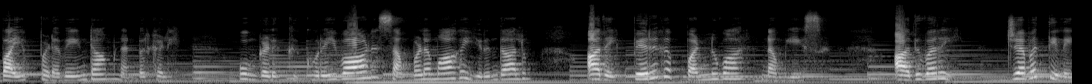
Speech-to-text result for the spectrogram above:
பயப்பட வேண்டாம் நண்பர்களே. உங்களுக்கு குறைவான சம்பளமாக இருந்தாலும் அதை பெருக பண்ணுவார் நம் இயேசு. அதுவரை ஜெபத்திலே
